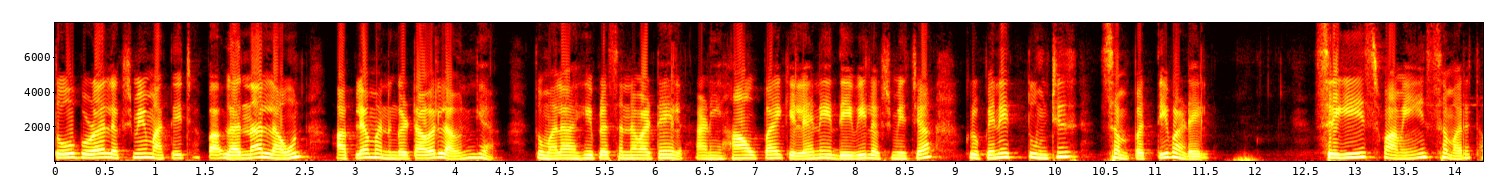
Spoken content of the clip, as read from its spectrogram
तो बोळा लक्ष्मी मातेच्या पावलांना लावून आपल्या मनगटावर लावून घ्या. तुम्हालाही प्रसन्न वाटेल आणि हा उपाय केल्याने देवी लक्ष्मीच्या कृपेने तुमची संपत्ती वाढेल. श्री स्वामी समर्थ.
